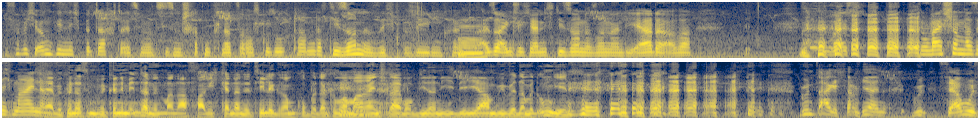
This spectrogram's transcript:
Das habe ich irgendwie nicht bedacht, als wir uns diesen Schattenplatz ausgesucht haben, dass die Sonne sich bewegen könnte. Also eigentlich ja nicht die Sonne, sondern die Erde, aber du weißt, du weißt schon, was ich meine. Ja, wir können, das, wir können im Internet mal nachfragen. Ich kenne da eine Telegram-Gruppe, da können wir mal reinschreiben, ob die da eine Idee haben, wie wir damit umgehen. Guten Tag, ich habe hier eine. Gut, Servus,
